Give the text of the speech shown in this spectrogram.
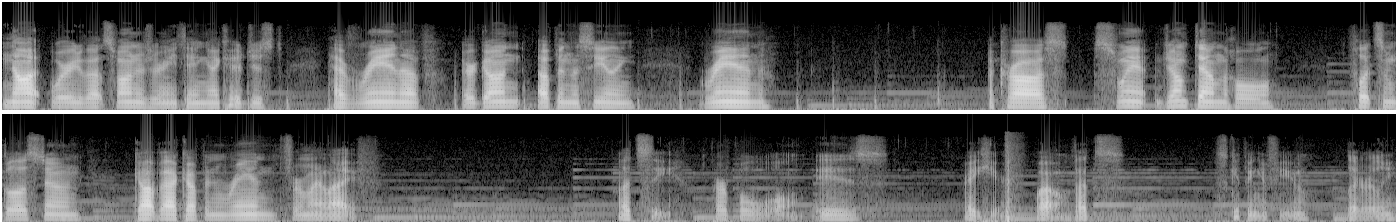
not worried about spawners or anything, I could just have ran up or gone up in the ceiling, ran across, swam, jumped down the hole, put some glowstone, got back up and ran for my life. Let's see. Purple wool is right here. Wow, that's skipping a few, literally.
